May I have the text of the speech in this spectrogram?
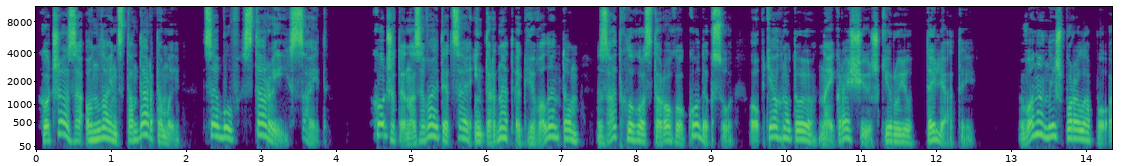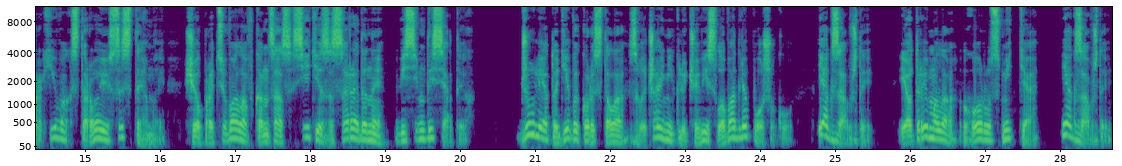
Хоча за онлайн стандартами це був старий сайт. Хочете, називайте це інтернет-еквівалентом затхлого старого кодексу, обтягнутою найкращою шкірою теляти. Вона нишпорила по архівах старої системи, що працювала в Канзас Сіті з середини 80-х. Джулія тоді використала звичайні ключові слова для пошуку, як завжди, і отримала гору сміття, як завжди.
